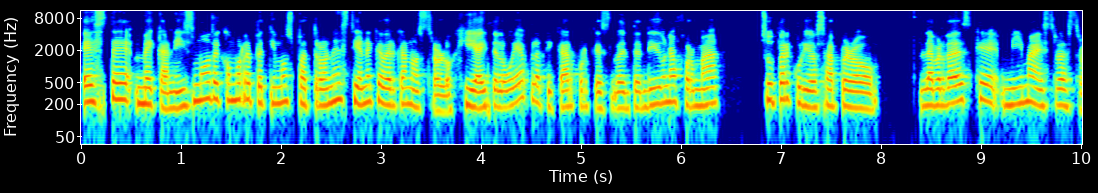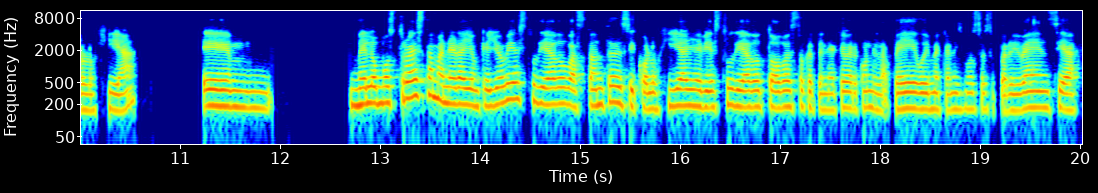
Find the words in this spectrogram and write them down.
este mecanismo de cómo repetimos patrones tiene que ver con astrología y te lo voy a platicar porque lo entendí de una forma súper curiosa, pero la verdad es que mi maestro de astrología Em, me lo mostró de esta manera y aunque yo había estudiado bastante de psicología y había estudiado todo esto que tenía que ver con el apego y mecanismos de supervivencia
